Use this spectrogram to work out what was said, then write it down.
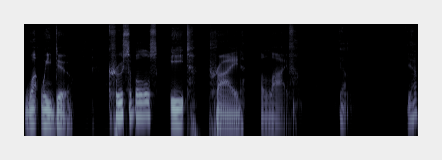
what we do. Crucibles eat pride alive. Yeah. Yeah.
